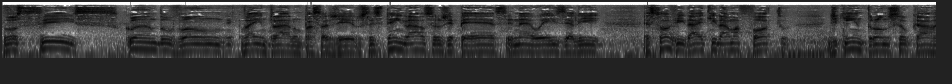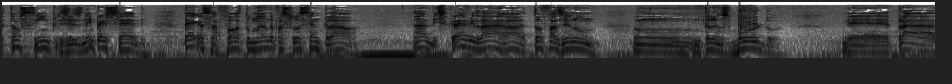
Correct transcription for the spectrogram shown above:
Vocês, quando vão, vai entrar um passageiro, vocês têm lá o seu GPS, né? O Waze ali. É só virar e tirar uma foto de quem entrou no seu carro. É tão simples, eles nem percebem. Pega essa foto, manda para sua central. Sabe? Escreve lá, ó, tô fazendo um um, um transbordo é, para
